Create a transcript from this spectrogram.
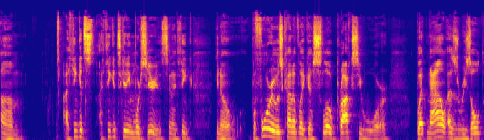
Um, I think it's I think it's getting more serious, and I think you know before it was kind of like a slow proxy war but now, as a result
